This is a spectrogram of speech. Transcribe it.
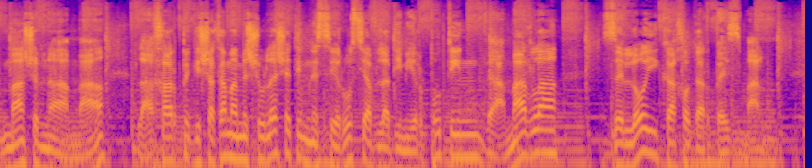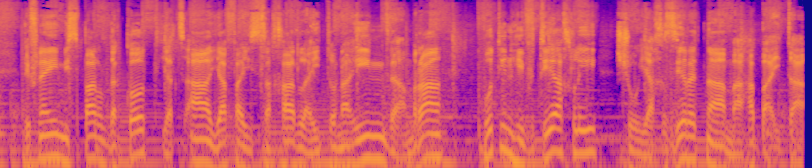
אמה של נעמה, לאחר פגישתם המשולשת עם נשיא רוסיה ולדימיר פוטין, ואמר לה, זה לא ייקח עוד הרבה זמן. לפני מספר דקות יצאה יפה יששכר לעיתונאים ואמרה, פוטין הבטיח לי שהוא יחזיר את נעמה הביתה.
